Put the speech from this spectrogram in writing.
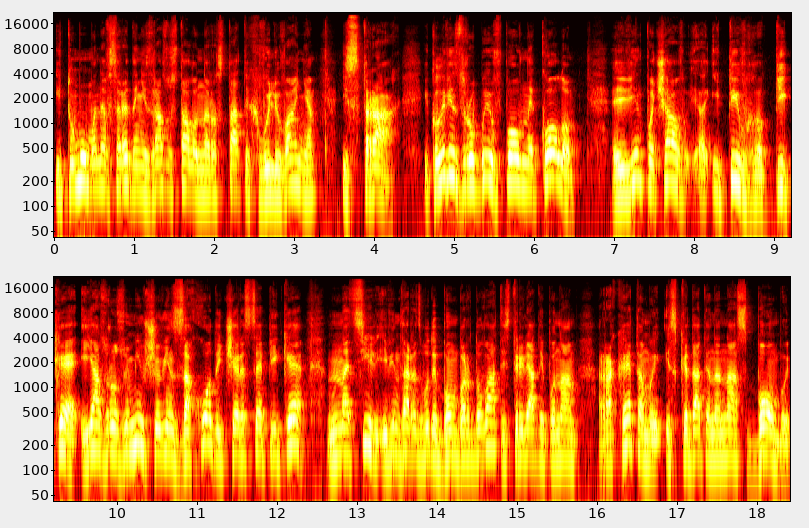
І тому мене всередині зразу стало наростати хвилювання і страх. І коли він зробив повне коло, він почав йти в піке, і я зрозумів, що він заходить через це піке на ціль, і він зараз буде бомбардувати, стріляти по нам ракетами і скидати на нас бомби.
